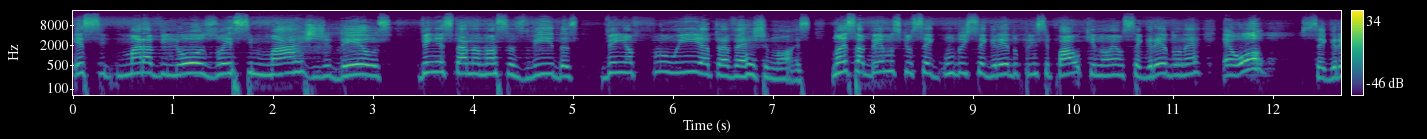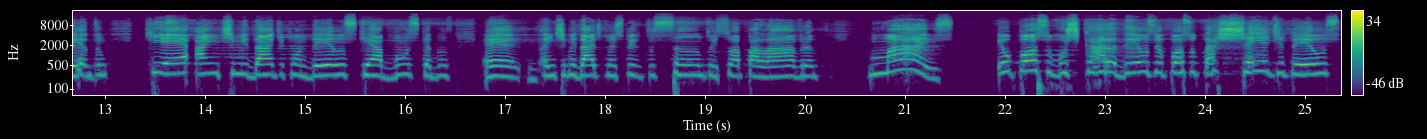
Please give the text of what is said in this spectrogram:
esse maravilhoso, esse mar de Deus venha estar nas nossas vidas, venha fluir através de nós? Nós sabemos que o, dos segredos principal, que não é um segredo, né? É o segredo, que é a intimidade com Deus, que é a busca do, é, a intimidade com o Espírito Santo e Sua palavra. Mas eu posso buscar a Deus, eu posso estar cheia de Deus,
